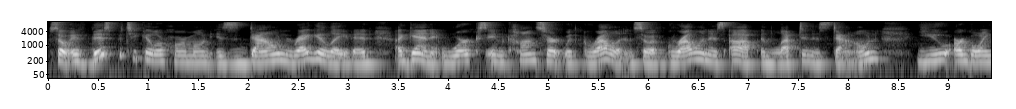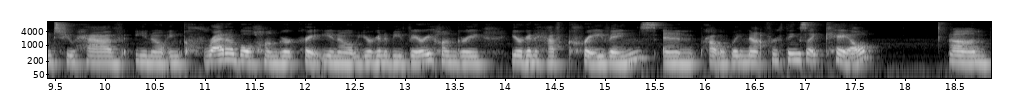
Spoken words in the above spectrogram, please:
So, if this particular hormone is down regulated, again, it works in concert with ghrelin. So, if ghrelin is up and leptin is down, you are going to have, you know, incredible hunger. You know, you're going to be very hungry. You're going to have cravings, and probably not for things like kale um,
